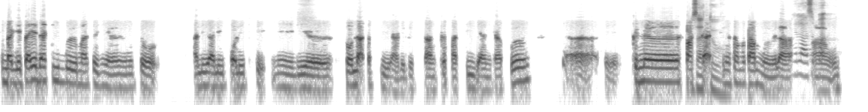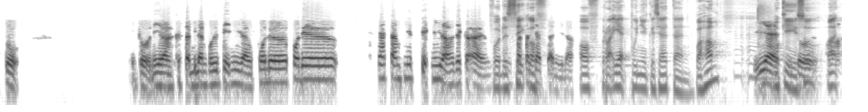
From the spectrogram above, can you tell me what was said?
sebagai saya dah tiba masanya untuk ahli-ahli politik ni dia tolak tepi lah dia tentang kepartian ke apa. Uh, kena sepakat, kena sama-sama lah Yalah uh, untuk untuk ni lah kestabilan politik ni lah for the for the kesihatan punya sake ni lah cakap kan For the sake of lah of rakyat punya kesihatan. Faham? Yes okay, betul. so ma-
